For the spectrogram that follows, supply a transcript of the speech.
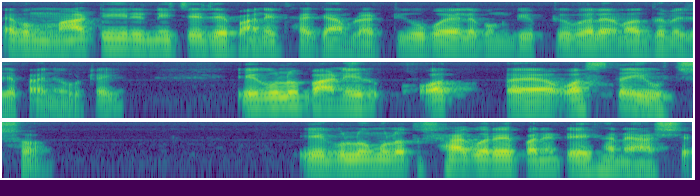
এবং মাটির নিচে যে পানি থাকে, আমরা টিউবওয়েল এবং ডিপ টিউবওয়েলের মাধ্যমে যে পানি উঠাই, এগুলো পানির অস্থায়ী উৎস। এগুলো মূলত সাগরের পানিটা এখানে আসে,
